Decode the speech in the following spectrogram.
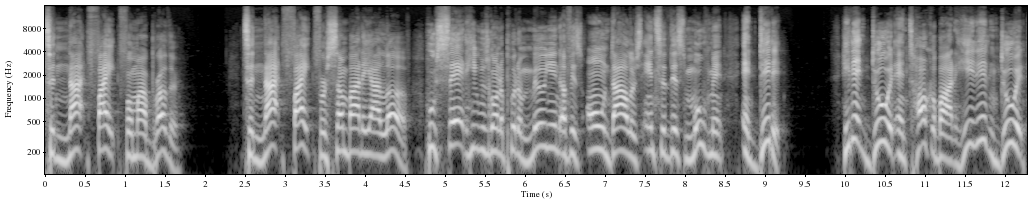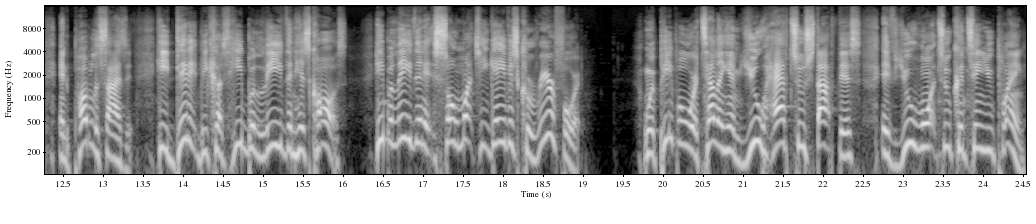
to not fight for my brother, to not fight for somebody I love who said he was going to put a million of his own dollars into this movement and did it. He didn't do it and talk about it. He didn't do it and publicize it. He did it because he believed in his cause. He believed in it so much he gave his career for it when people were telling him, you have to stop this if you want to continue playing.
